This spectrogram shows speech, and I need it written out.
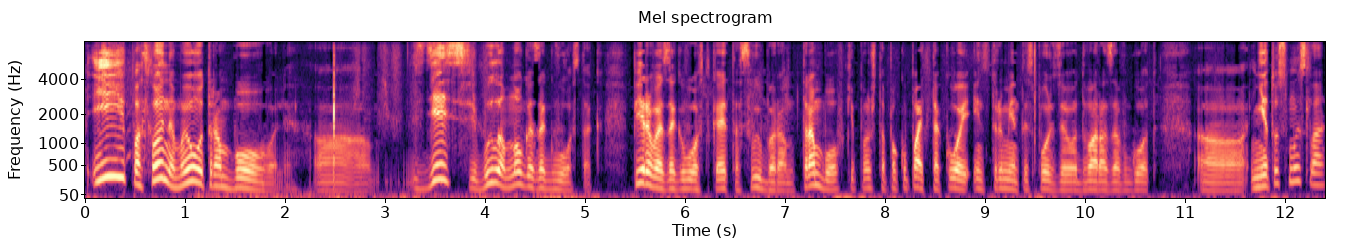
И послойно мы его утрамбовывали. А, здесь было много загвоздок. Первая загвоздка это с выбором трамбовки, потому что покупать такой инструмент, используя его два раза в год, а, нету смысла.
